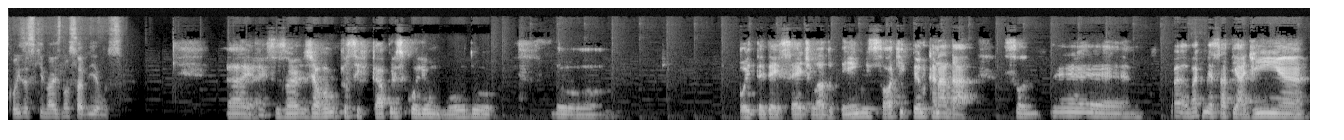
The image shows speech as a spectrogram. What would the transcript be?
Coisas que nós não sabíamos. Ai, ai, vocês já vão me crucificar por escolher um gol do, do 87 lá do Penguin, só que pelo Canadá. Só, é, vai começar a piadinha.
